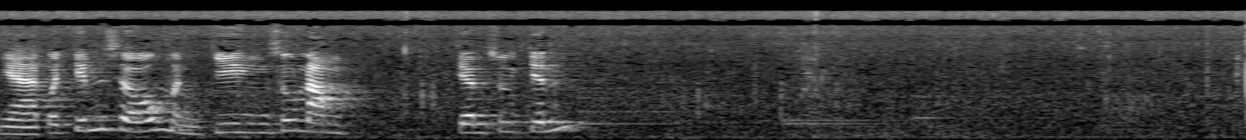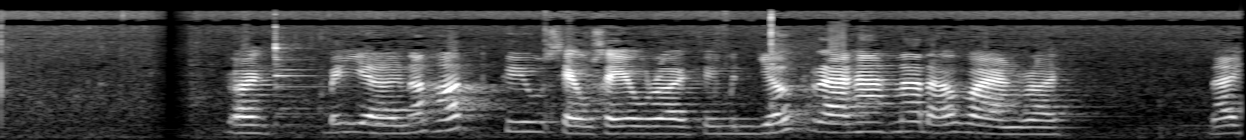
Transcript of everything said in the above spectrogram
Nhà có 9 số, mình chiên số 5 trên số 9 rồi, bây giờ nó hết kêu xèo xèo rồi, thì mình vớt ra ha, nó đã vàng rồi. Đây,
